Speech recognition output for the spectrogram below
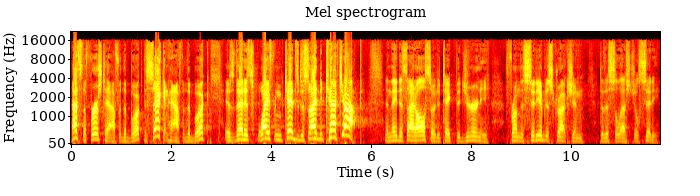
That's the first half of the book. The second half of the book is that his wife and kids decide to catch up, and they decide also to take the journey from the city of destruction to the celestial city.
